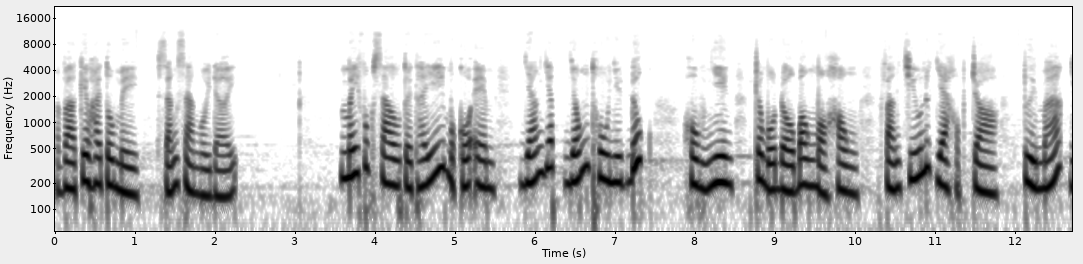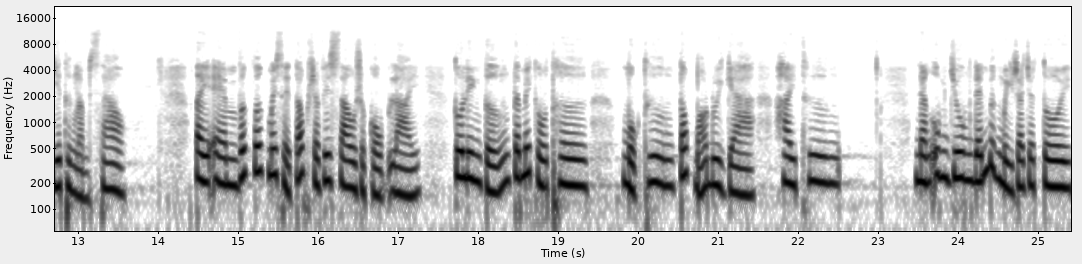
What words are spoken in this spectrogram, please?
và kêu hai tô mì sẵn sàng ngồi đợi. Mấy phút sau tôi thấy một cô em dáng dấp giống Thu như đúc, hồn nhiên trong bộ đồ bông màu hồng phản chiếu nước da học trò, tươi mát dễ thương làm sao. Tay em vất vất mấy sợi tóc ra phía sau rồi cột lại. Tôi liên tưởng tới mấy câu thơ, một thương tóc bỏ đuôi gà, hai thương... Nàng ung dung đến bưng mì ra cho tôi.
